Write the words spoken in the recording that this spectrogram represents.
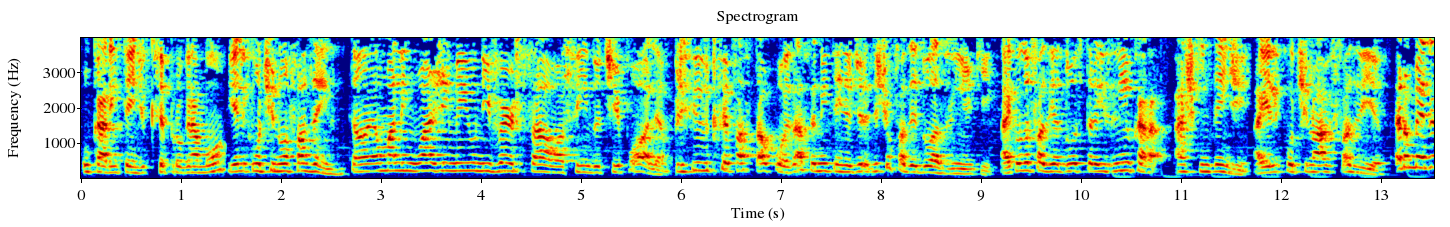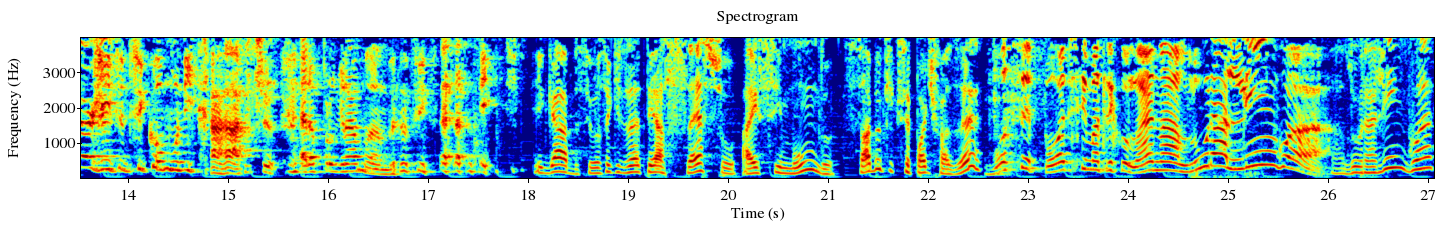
o cara entende o que você programou e ele continua fazendo. Então é uma linguagem meio universal, assim, do tipo, olha, preciso que você faça tal coisa. Ah, você não entendeu direito, deixa eu fazer duas linhas aqui. Aí quando eu fazia duas, três linhas, o cara, acho que entendi. Aí ele continuava e fazia. Era o melhor jeito de se comunicar, acho. Era programando, sinceramente. E Gabi, se você quiser ter acesso a esse mundo, sabe o que, que você pode fazer? Você pode se matricular na Lura Língua. A Lura Língua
